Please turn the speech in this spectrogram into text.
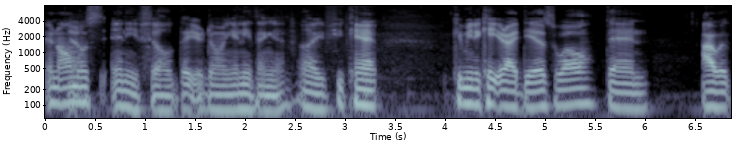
in almost any field that you're doing anything in. Like if you can't communicate your ideas well then i would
